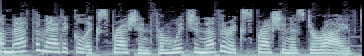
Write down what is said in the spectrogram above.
A mathematical expression from which another expression is derived.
